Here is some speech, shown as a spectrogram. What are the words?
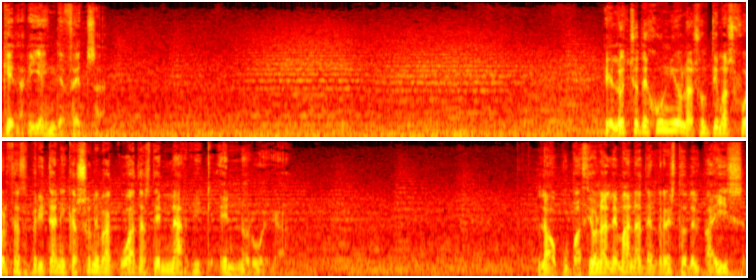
quedaría indefensa. El 8 de junio las últimas fuerzas británicas son evacuadas de Narvik en Noruega. La ocupación alemana del resto del país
